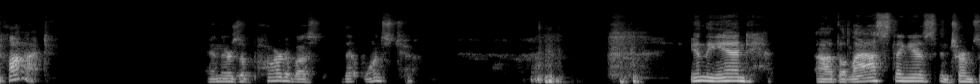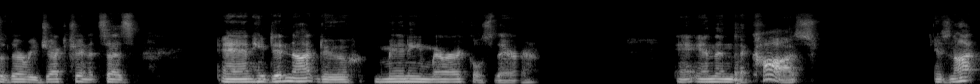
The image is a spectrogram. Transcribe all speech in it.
not. And there's a part of us that wants to. In the end, uh, the last thing is in terms of their rejection, it says, and he did not do many miracles there. And, and then the cause is not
